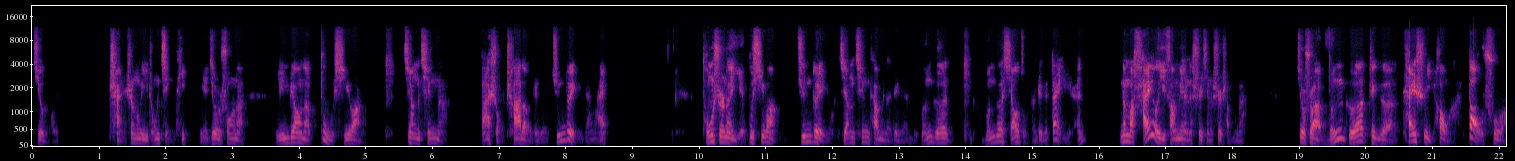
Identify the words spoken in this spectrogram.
就有产生了一种警惕，也就是说呢，林彪呢不希望江青呢。把手插到这个军队里面来，同时呢，也不希望军队有江青他们的这个文革文革小组的这个代理人。那么还有一方面的事情是什么呢？就是说啊，文革这个开始以后啊，到处啊，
